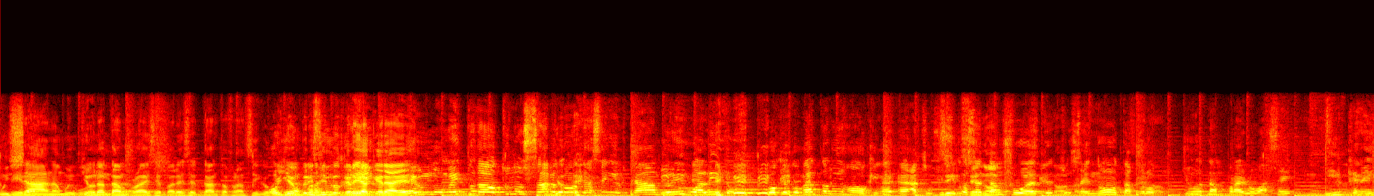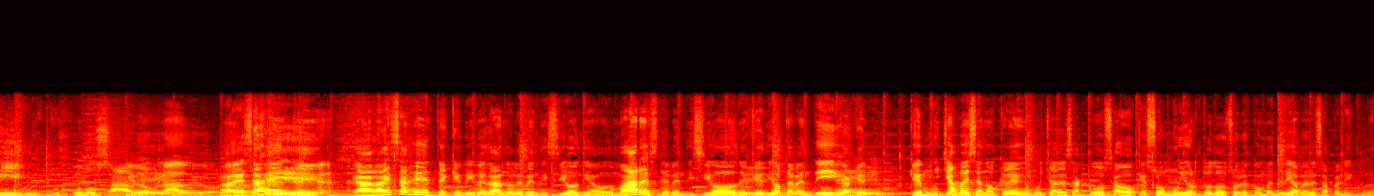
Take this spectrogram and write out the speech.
muy sana, muy bonita. Jonathan Price se parece tanto a Francisco que yo en principio creía que era él. En un momento dado tú no sabes cómo te hacen el cambio, es igualito. Porque con Anthony Hawking, a, su físico ser tan fuerte, se nota, pero Jonathan Price lo hace increíble. Tú, no sabes. Y doblado, y doblado. A esa gente, a esa gente que vive dándole bendiciones a uno, mares de bendiciones, que Dios te bendiga, que, que muchas veces no creen en muchas de esas cosas o que son muy ortodoxos, les convendría ver esa película.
